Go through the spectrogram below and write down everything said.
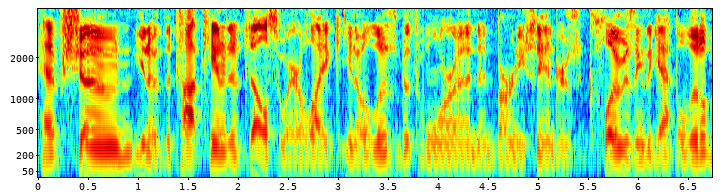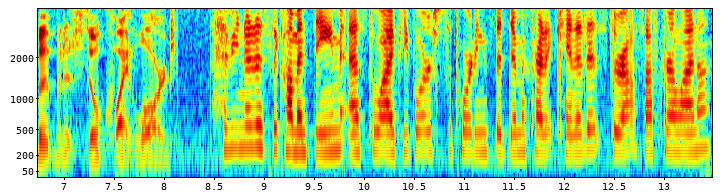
have shown, you know, the top candidates elsewhere, like you know Elizabeth Warren and Bernie Sanders, closing the gap a little bit, but it's still quite large. Have you noticed a common theme as to why people are supporting the Democratic candidates throughout South Carolina?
